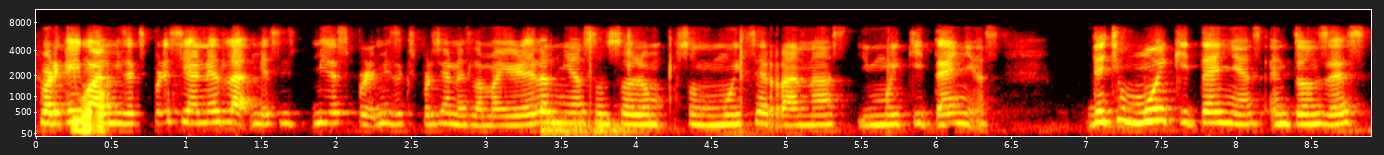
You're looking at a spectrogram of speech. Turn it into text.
Porque igual mis expresiones, la, mis, mis, expresiones, la mayoría de las mías son solo, son muy serranas y muy quiteñas. De hecho, muy quiteñas, entonces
